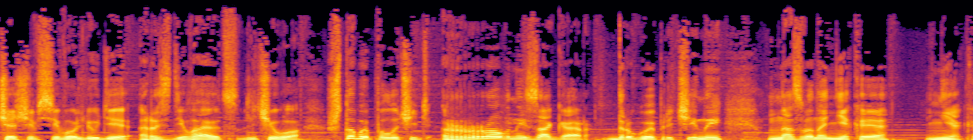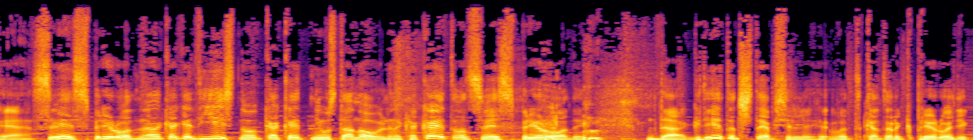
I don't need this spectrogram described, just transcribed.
Чаще всего люди раздеваются для чего? Чтобы получить ровный загар. Другой причиной названа некая некая связь с природой. Она какая-то есть, но какая-то не установлена. Какая-то вот связь с природой. Да, где этот штепсель, вот, который к природе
